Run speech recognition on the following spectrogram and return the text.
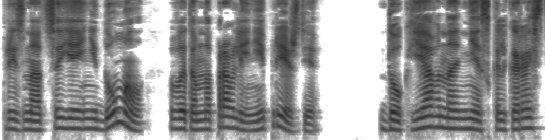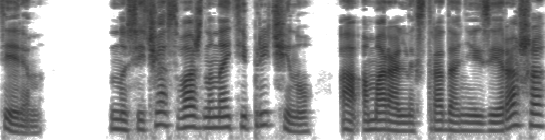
Признаться, я и не думал в этом направлении прежде. Док явно несколько растерян. Но сейчас важно найти причину, а о моральных страданиях Зейраша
